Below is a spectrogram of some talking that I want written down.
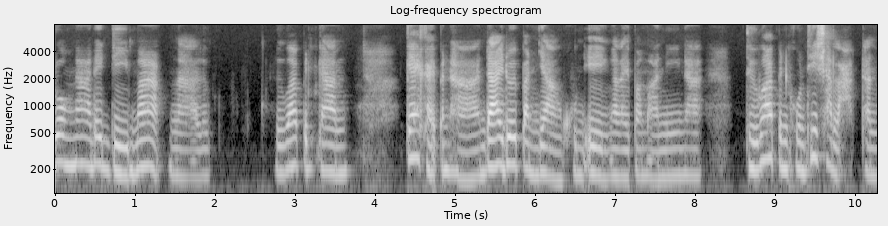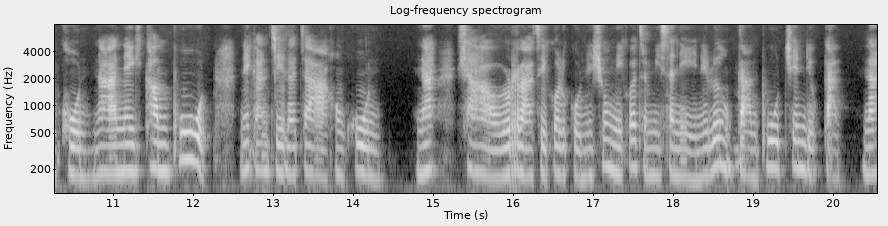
ล่วงหน้าได้ดีมากนะหรือว่าเป็นการ ก้ไขปัญหาได้ด้วยปัญญาของคุณเองอะไรประมาณนี้นะ ถือว่าเป็นคนที่ฉลาดทันคนนะในคำพูดในการเจรจาของคุณนะชาวราศีกรกฎในช่วงนี้ก็จะมีเสน่ห์ในเรื่องของการพูดเช่นเดียวกันนะ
